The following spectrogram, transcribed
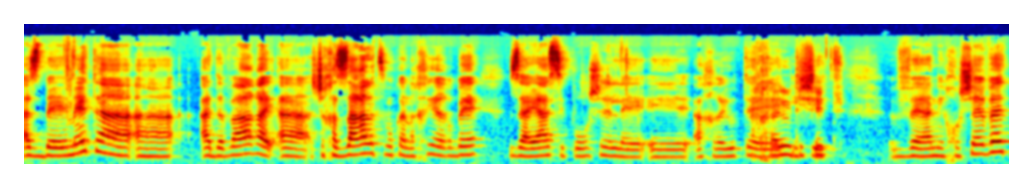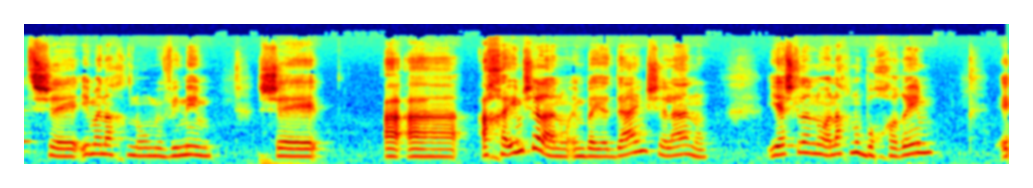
אז באמת ה, ה, הדבר ה, ה, שחזר על עצמו כאן הכי הרבה, זה היה הסיפור של אה, אה, אחריות, אה, אחריות אישית. ואני חושבת שאם אנחנו מבינים שהחיים שלנו הם בידיים שלנו, יש לנו, אנחנו בוחרים, אה,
